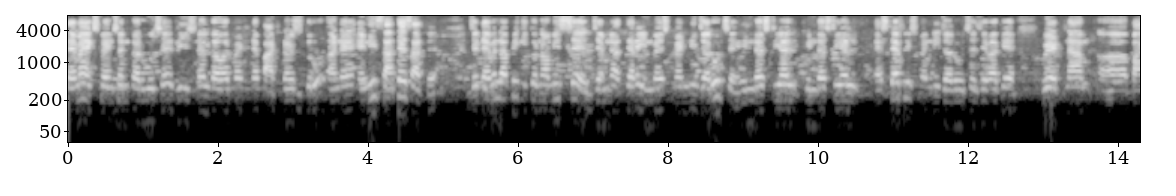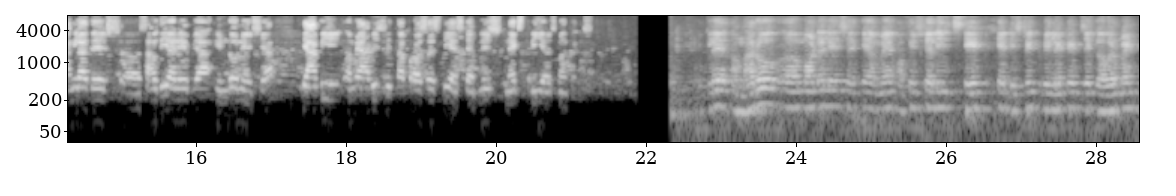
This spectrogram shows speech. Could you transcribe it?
તેમાં એક્સપેન્શન કરવું છે રિજનલ ગવર્મેન્ટને પાર્ટનર્સ થ્રુ અને એની સાથે સાથે જે ડેવલપિંગ ઇકોનોમીઝ છે, જેમને અત્યારે ઇન્વેસ્ટમેન્ટની જરૂર છે ઇન્ડસ્ટ્રીયલ ઇન્ડસ્ટ્રીયલ એસ્ટેબ્લિશમેન્ટની જરૂર છે, જેવા કે Vietnam Bangladesh Saudi Arabia, Indonesia, ત્યાં બી અમે આવી જ રીતના પ્રોસેસથી એસ્ટેબ્લિશ નેક્સ્ટ થ્રી યર્સમાં કરીશું. એટલે અમારો મોડેલ એ છે કે અમે ઓફિશિયલી સ્ટેટ કે ડિસ્ટ્રિક્ટ રિલેટેડ જે ગવર્મેન્ટ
